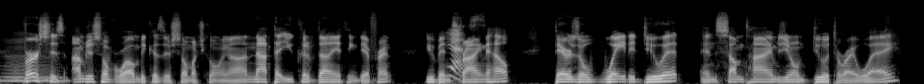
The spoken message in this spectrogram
Mm. Versus I'm just overwhelmed because there's so much going on. Not that you could have done anything different. You've been Yes. trying to help. There's a way to do it, and sometimes you don't do it the right way.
